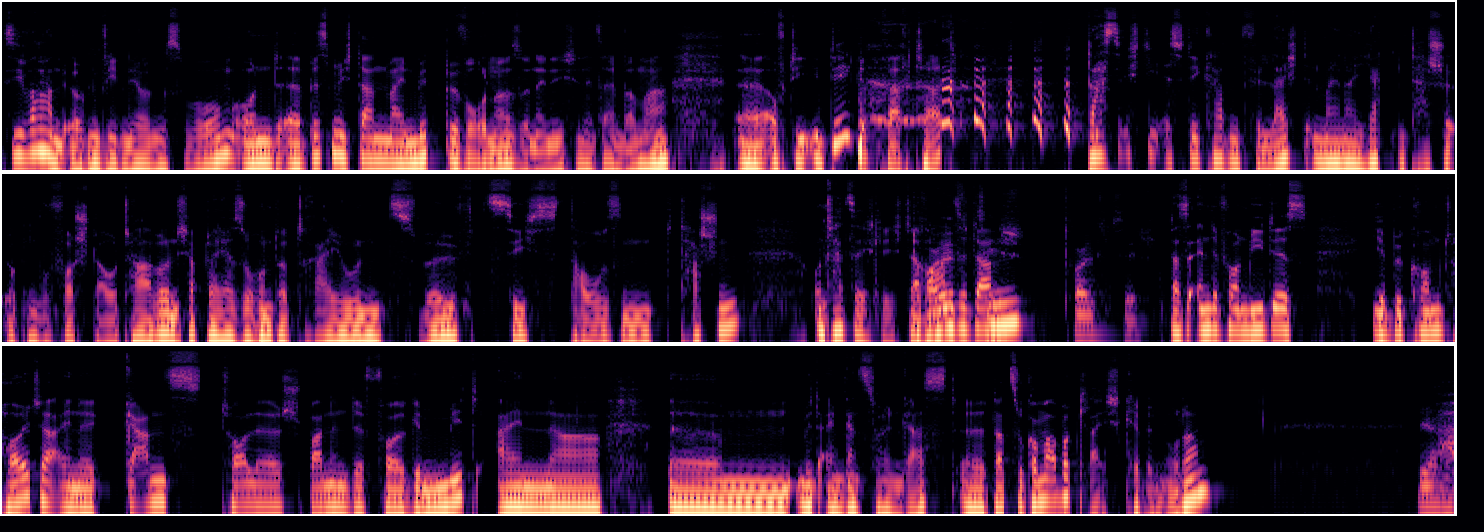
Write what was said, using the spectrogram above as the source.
sie waren irgendwie nirgendwo. Und äh, bis mich dann mein Mitbewohner, so nenne ich ihn jetzt einfach mal, äh, auf die Idee gebracht hat, dass ich die SD-Karten vielleicht in meiner Jackentasche irgendwo verstaut habe. Und ich habe da ja so 123.000 Taschen. Und tatsächlich, da waren sie dann. 30. Das Ende vom Lied ist, ihr bekommt heute eine ganz tolle, spannende Folge mit einer, ähm, mit einem ganz tollen Gast. Äh, dazu kommen wir aber gleich, Kevin, oder? Ja,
